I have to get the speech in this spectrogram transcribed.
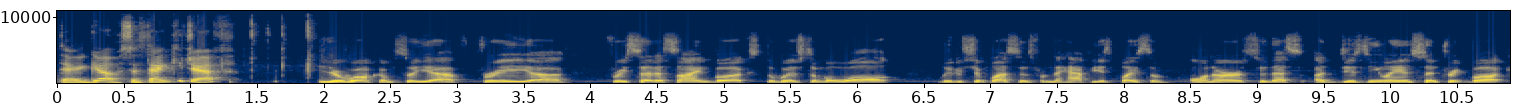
there you go. So, thank you, Jeff. You're welcome. So, yeah, free uh, free set of signed books, The Wisdom of Walt, Leadership Lessons from the Happiest Place of, on Earth. So, that's a Disneyland centric book.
